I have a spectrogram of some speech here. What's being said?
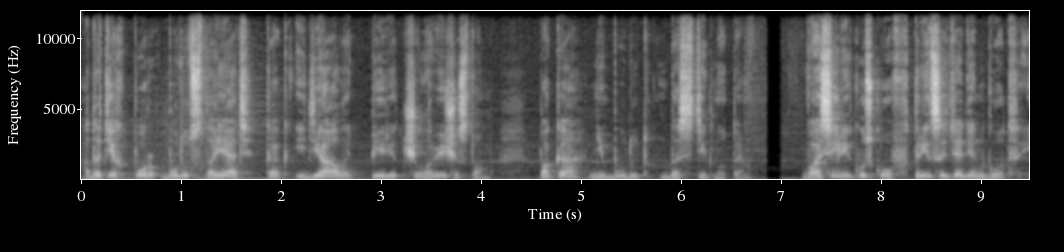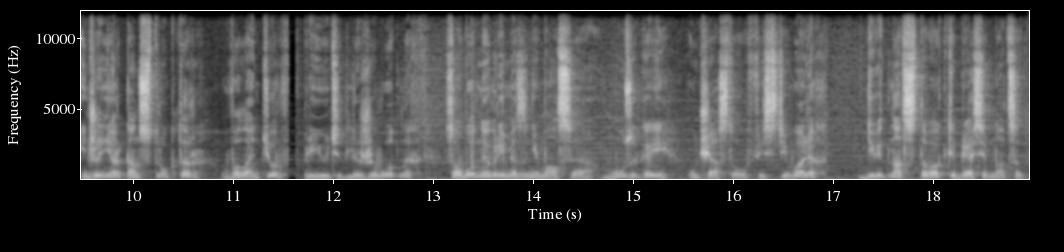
а до тех пор будут стоять как идеалы перед человечеством, пока не будут достигнуты. Василий Кусков, 31 год, инженер-конструктор, волонтер в приюте для животных. В свободное время занимался музыкой, участвовал в фестивалях. 19 октября 2017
